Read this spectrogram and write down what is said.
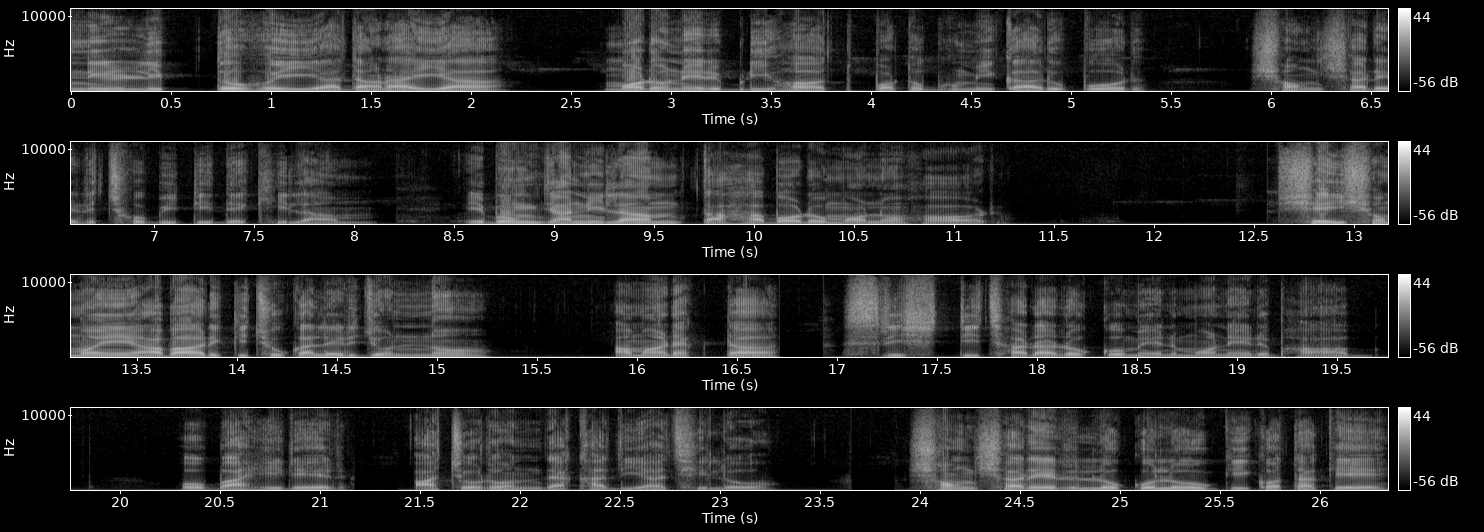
নির্লিপ্ত হইয়া দাঁড়াইয়া মরণের বৃহৎ পটভূমিকার উপর সংসারের ছবিটি দেখিলাম এবং জানিলাম, তাহা বড় মনোহর। সেই সময়ে আবার কিছুকালের জন্য আমার একটা সৃষ্টি ছাড়া রকমের মনের ভাব ও বাহিরের আচরণ দেখা দিয়াছিল। সংসারের লোকলৌকিকতাকে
